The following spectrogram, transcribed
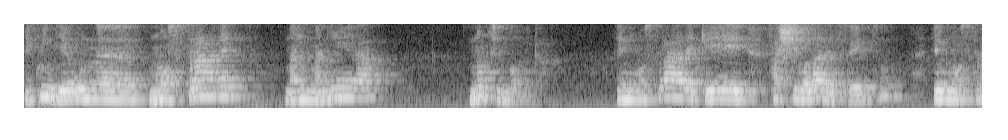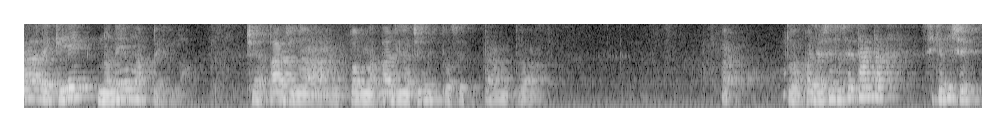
e quindi è un eh, mostrare ma in maniera non simbolica, è un mostrare che fa scivolare il senso, è un mostrare che non è un appello. Cioè a pagina, intorno a pagina 170, eh, intorno a pagina 170 si capisce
